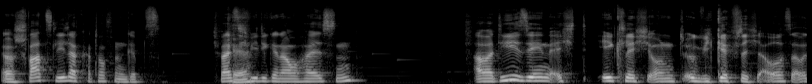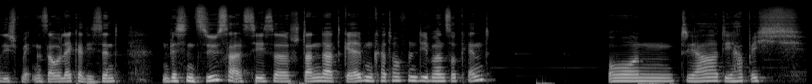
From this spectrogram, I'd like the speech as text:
Äh, Schwarz-lila Kartoffeln gibt's. Ich weiß okay. nicht, wie die genau heißen. Aber die sehen echt eklig und irgendwie giftig aus, aber die schmecken sau lecker. Die sind ein bisschen süßer als diese standard gelben Kartoffeln, die man so kennt. Und ja, die habe ich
